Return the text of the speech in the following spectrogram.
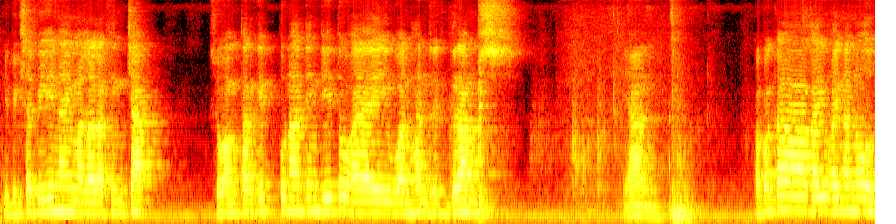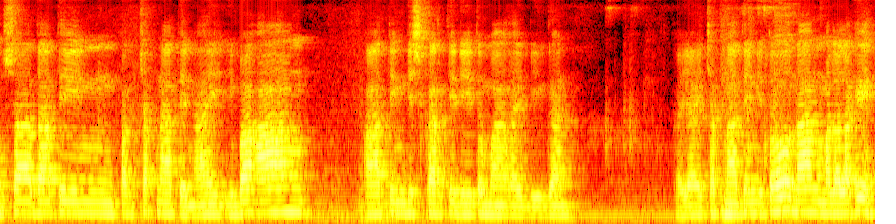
Ibig sabihin ay malalaking chop. So, ang target po natin dito ay 100 grams. Yan. Kapag ka kayo ay nanood sa dating pag-chop natin ay iba ang ating diskarte dito mga kaibigan. Kaya i-chop natin ito ng malalaki.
